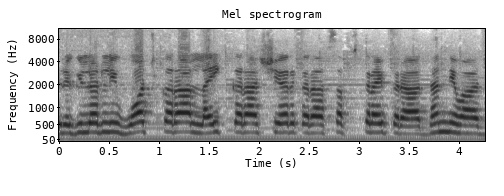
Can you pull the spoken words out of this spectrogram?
रेग्युलरली वॉच करा लाईक करा शेअर करा सबस्क्राईब करा. धन्यवाद.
